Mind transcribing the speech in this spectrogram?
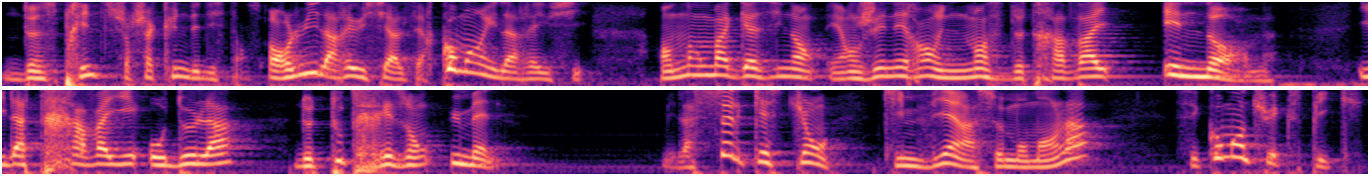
d'un sprint sur chacune des distances. Or lui, il a réussi à le faire. Comment il a réussi? En emmagasinant et en générant une masse de travail énorme. Il a travaillé au-delà de toute raison humaine. Mais la seule question qui me vient à ce moment-là, c'est comment tu expliques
